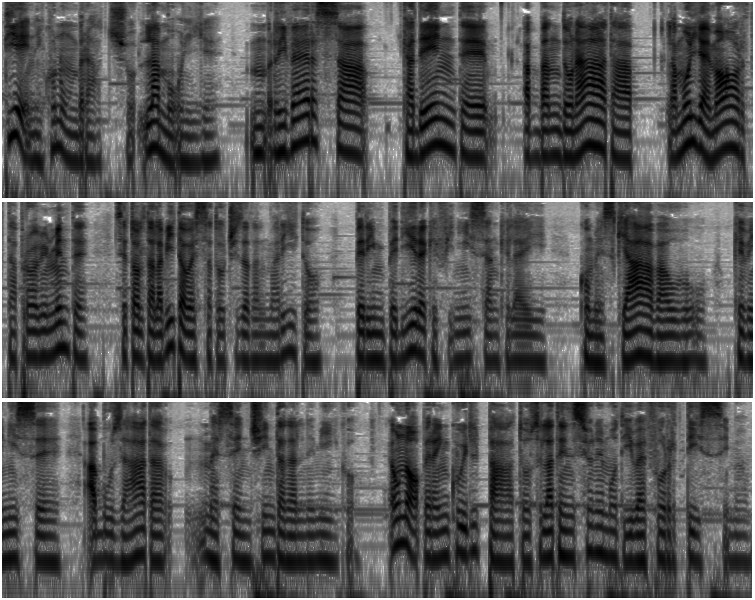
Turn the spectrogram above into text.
tieni con un braccio la moglie, riversa cadente, abbandonata, la moglie è morta, probabilmente si è tolta la vita o è stata uccisa dal marito per impedire che finisse anche lei come schiava o che venisse abusata, messa incinta dal nemico. È un'opera in cui il pathos, la tensione emotiva è fortissima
